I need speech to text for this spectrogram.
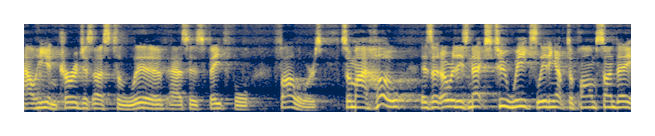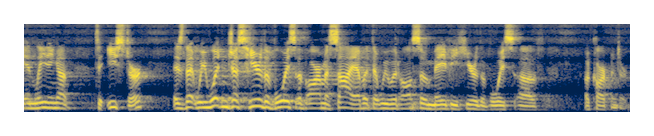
how he encourages us to live as his faithful followers. So, my hope is that over these next two weeks leading up to Palm Sunday and leading up to Easter, is that we wouldn't just hear the voice of our Messiah, but that we would also maybe hear the voice of a carpenter.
